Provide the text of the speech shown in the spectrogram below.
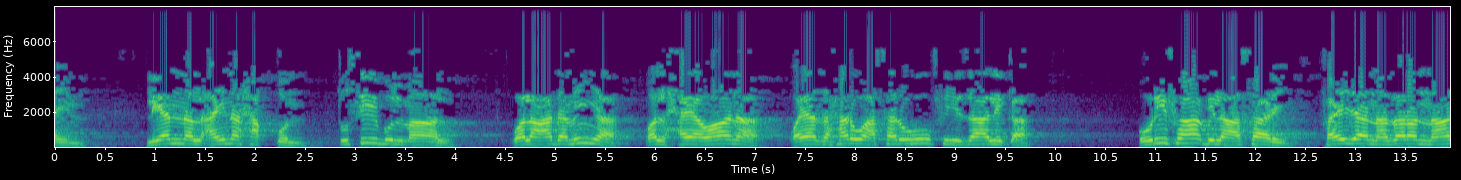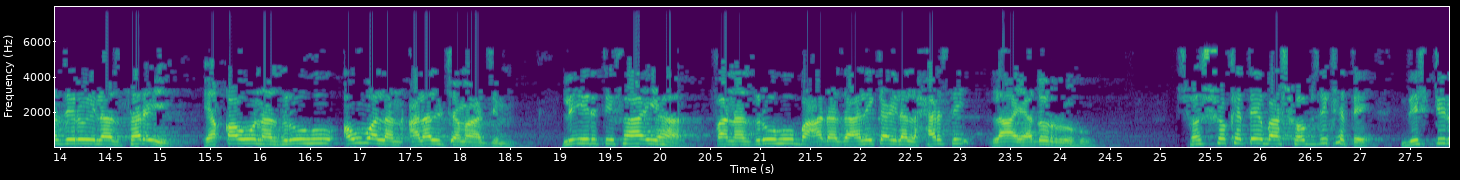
আইন আইনা তুসিবুল মাল আদামিয়া হায়াওয়ানা আসারুহু উরিফা বিলা আসারি, ফাইজা নাজারা নাজিরু ইলা জারই ইয়াকাউ নাজরুহু আউওয়ালান আলাল জামাজিম, লিইরতিফাইহা, ফানাজরুহু বাদা জালিকা ইলাল হারসি লা ইয়াদুররুহু শস্য খেতে বা সবজি খেতে দৃষ্টির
